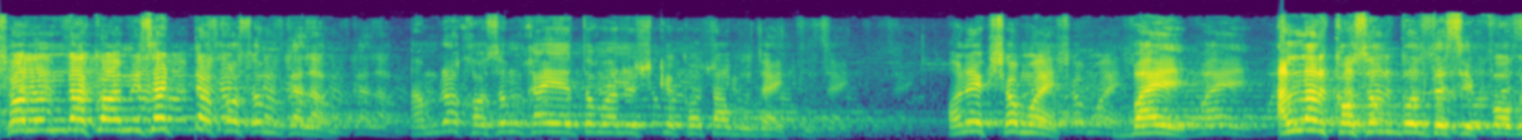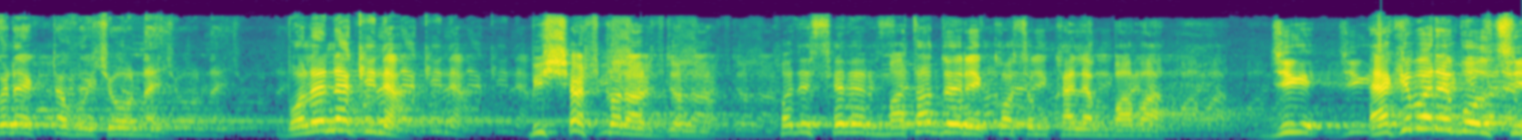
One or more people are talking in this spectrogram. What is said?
স্মরণ রাখো, আমি চারটা কসম খেলাম। আমরা কসম খাইয়ে তো মানুষকে কথা বুঝাইতে চাই। অনেক সময় ভাই, আল্লাহর কসম বলতেছি, পকেটে একটা পয়সাও নাই। বলে না? কিনা বিশ্বাস করার জন্য। হয়তো ছেলের মাথা ধরে কসম খাইলাম, বাবা। একেবারে বলছি,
